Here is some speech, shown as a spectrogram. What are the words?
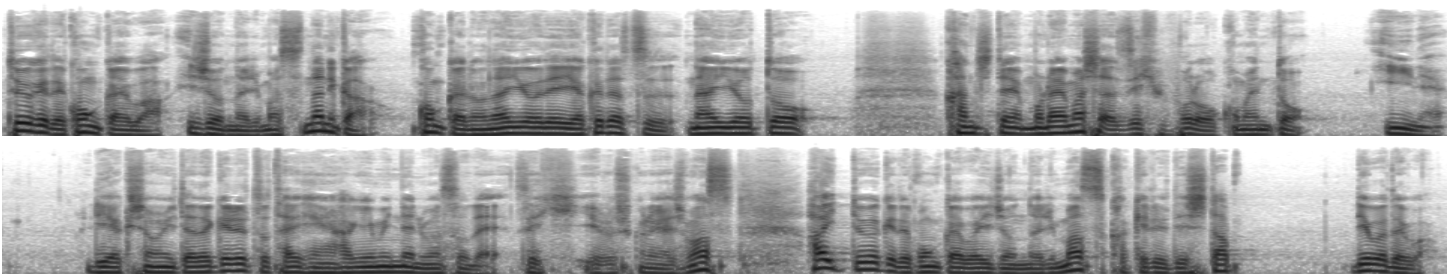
というわけで今回は以上になります。何か今回の内容で役立つ内容と感じてもらいましたら、ぜひフォロー、コメント、いいね、リアクションいただけると大変励みになりますので、ぜひよろしくお願いします。はい。というわけで今回は以上になります。かけるでした。ではでは。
